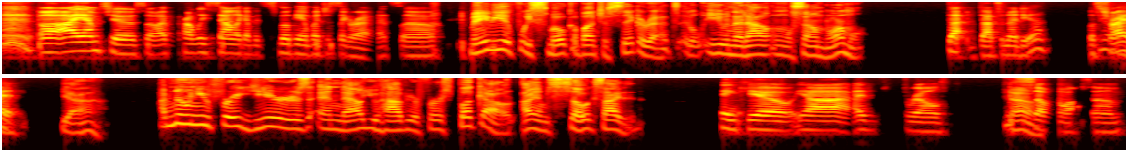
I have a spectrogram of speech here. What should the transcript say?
Uh, I am too, so I probably sound like I've been smoking a bunch of cigarettes. So maybe if we smoke a bunch of cigarettes, it'll even it out and we'll sound normal. That that's an idea. Let's yeah. try it. Yeah. I've known you for years and now you have your first book out. I am so excited. Thank you. Yeah, I'm thrilled. Yeah. It's so awesome.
